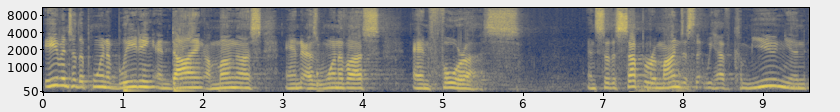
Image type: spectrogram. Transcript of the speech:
even to the point of bleeding and dying among us and as one of us and for us. And so the supper reminds us that we have communion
